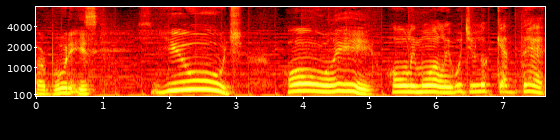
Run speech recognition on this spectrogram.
her booty is huge! Holy, holy moly, would you look at that?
